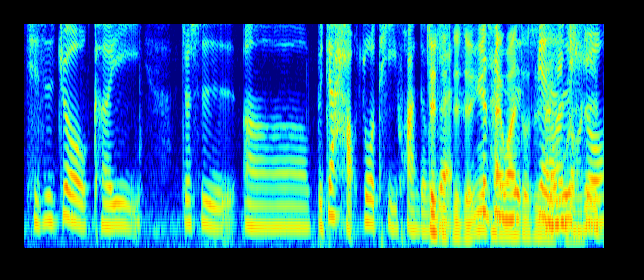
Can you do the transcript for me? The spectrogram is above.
其实就可以。就是呃比较好做替换，对不对？对对对，因为台湾都是变成是说，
